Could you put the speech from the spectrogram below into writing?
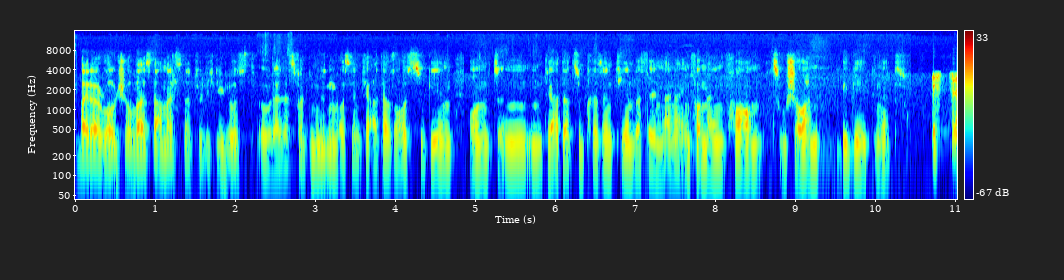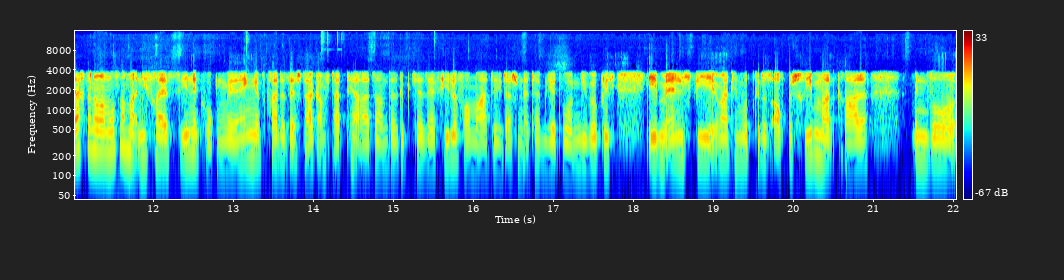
Bei der Roadshow war es damals natürlich die Lust oder das Vergnügen, aus dem Theater rauszugehen und ein Theater zu präsentieren, was in einer informellen Form Zuschauern begegnet. Ich dachte nur, man muss noch mal in die freie Szene gucken. Wir hängen jetzt gerade sehr stark am Stadttheater und da gibt es ja sehr viele Formate, die da schon etabliert wurden, die wirklich eben ähnlich wie Martin Wuttke das auch beschrieben hat gerade, in so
